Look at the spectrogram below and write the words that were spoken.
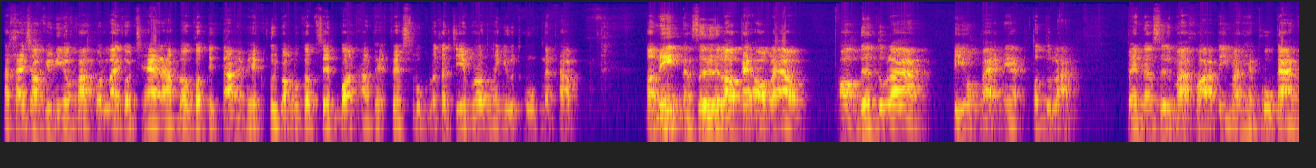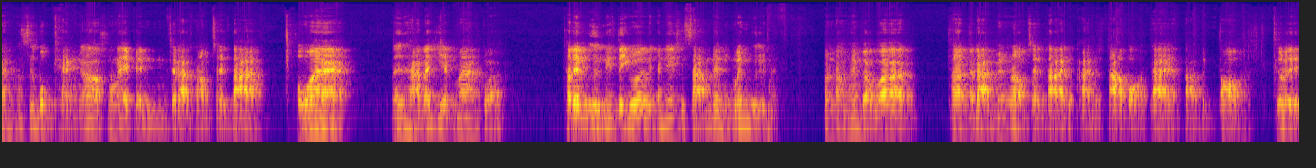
ถ้าใครชอบคลิปนี้ก็ฝากกดไลค์กดแชร์นะครับ แล้วกดติดตามให้เพจคุยบอกลูกกับเซนบอลทางเพจ Facebook แล้วก็เจมส์โรทาง YouTube นะครับ ตอนนี้หนังสือเราใกล้ออกแล้ว ออกเดือนตุลาปี 68เนี่ยต้นตุลาเป็นหนังสือม้าขวาตีม้าเทียมคู่กันนะหนังสือปกแข็งก็ข้างในเป็นกระดาษถนอมสายตา เพราะว่าเนื้อหาละเอียดมากกว่า ถ้าเล่มอื่นนี่ตีว่าอันนี้คือสามเล่มของเล่มอื่นนะมันทำให้แบบว่า ถ้ากระดาษไม่ถนอมสายตาเดี๋ยวอ่านตาบอดได้ตาเป็นต้อก็เลย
